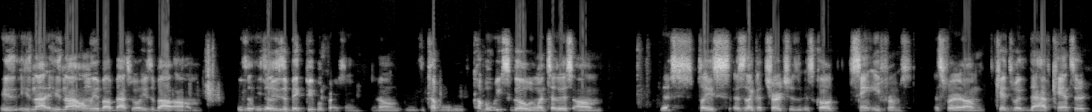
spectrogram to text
He's he's not he's not only about basketball. He's about um he's a, he's a he's a big people person. You know, a couple couple weeks ago we went to this um this place. is like a church. It's, it's called St. Ephraim's. It's for um, kids with that have cancer,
